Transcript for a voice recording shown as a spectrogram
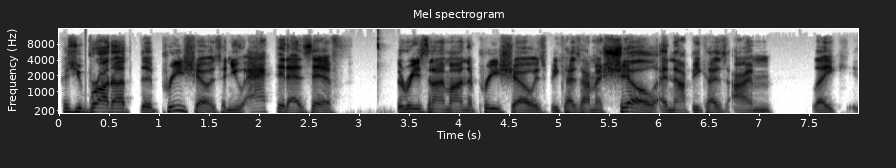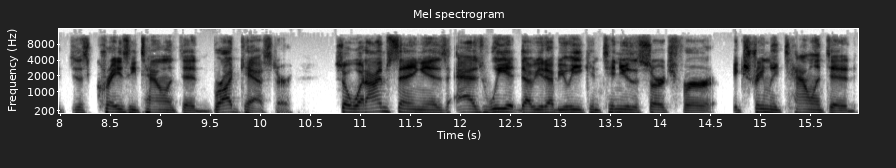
because you brought up the pre-shows and you acted as if the reason I'm on the pre-show is because I'm a shill and not because I'm like just crazy talented broadcaster. So what I'm saying is, as we at WWE continue the search for extremely talented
